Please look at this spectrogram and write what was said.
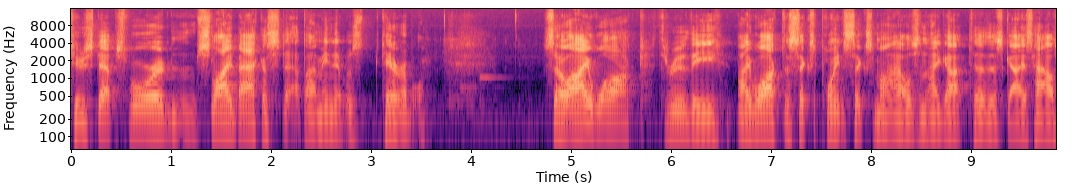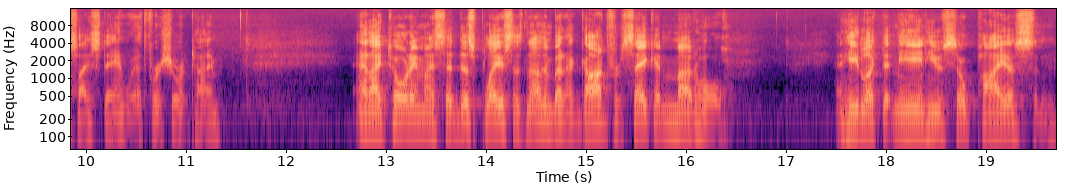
two steps forward and slide back a step. I mean, it was terrible. So I walked through the, I walked the 6.6 miles and I got to this guy's house I was staying with for a short time. And I told him, I said, this place is nothing but a God-forsaken mud hole. And he looked at me and he was so pious and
